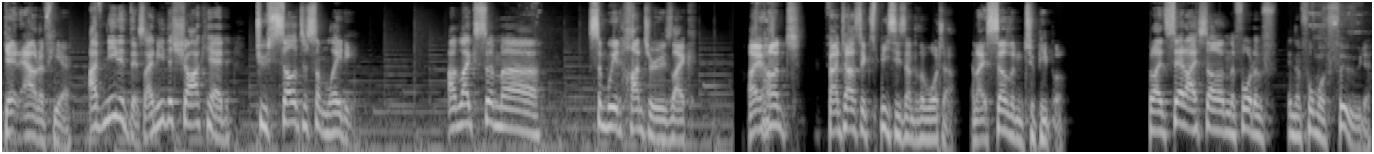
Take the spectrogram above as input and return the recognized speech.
get out of here. I've needed this. I need the shark head to sell it to some lady. I'm like some uh, some weird hunter who's like, I hunt fantastic species under the water, and I sell them to people. But instead, I sell them in the form of in the form of food.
